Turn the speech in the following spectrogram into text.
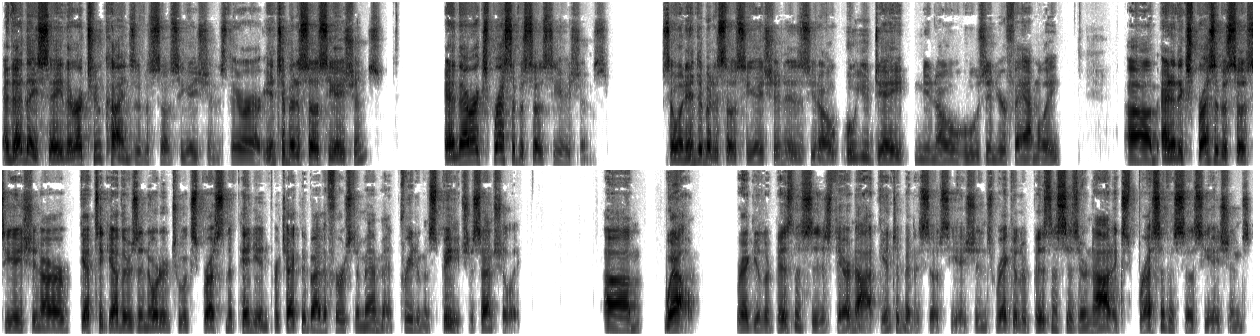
And then they say there are two kinds of associations there are intimate associations and there are expressive associations. So an intimate association is, you know, who you date, you know, who's in your family. Um, and an expressive association are get togethers in order to express an opinion protected by the First Amendment, freedom of speech, essentially. Um, well, regular businesses, they're not intimate associations. Regular businesses are not expressive associations.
